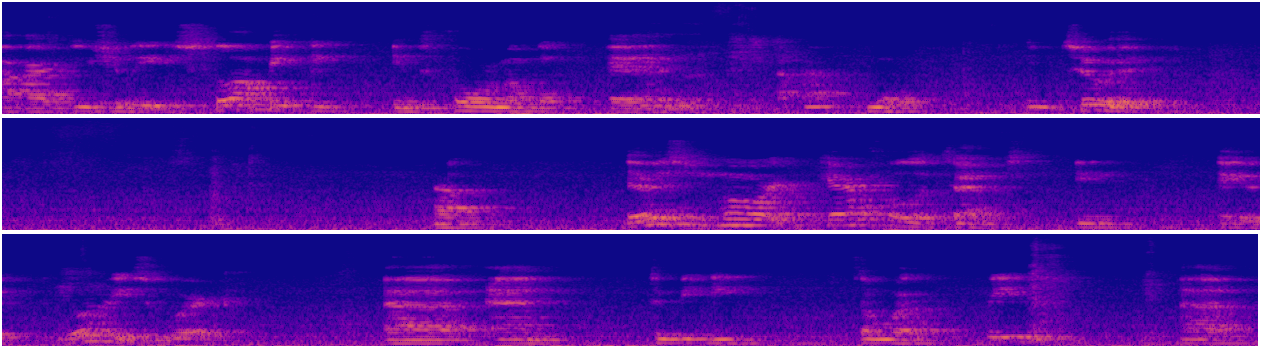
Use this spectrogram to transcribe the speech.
are usually sloppy, informal, and uh, more intuitive. Uh, there is a more careful attempt in Carathéodory's work, uh, and to be somewhat brief, uh,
